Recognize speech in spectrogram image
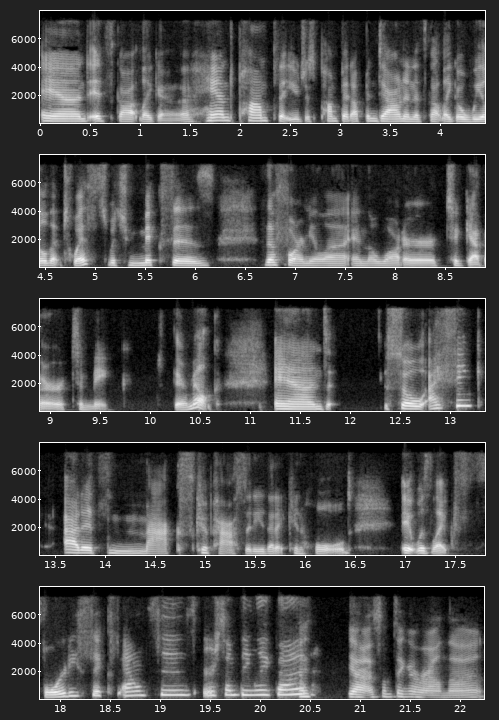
and it's got like a hand pump that you just pump it up and down and it's got like a wheel that twists which mixes the formula and the water together to make their milk. And so I think at its max capacity that it can hold, it was like 46 ounces or something like that. yeah, something around that.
